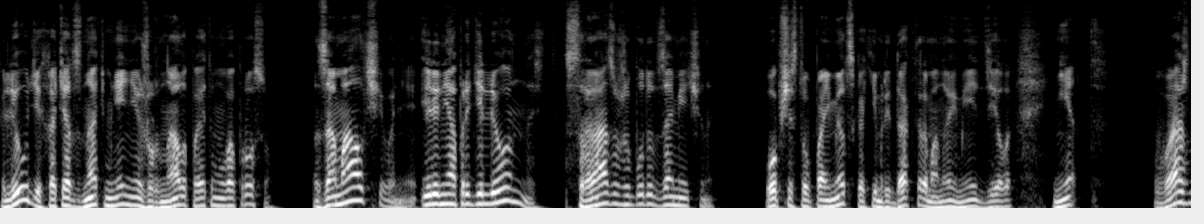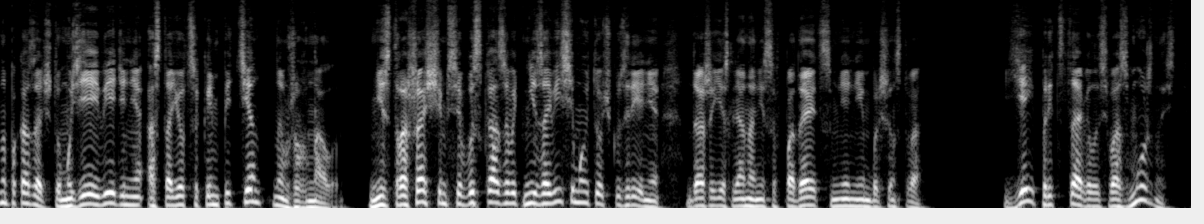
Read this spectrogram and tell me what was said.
Люди хотят знать мнение журнала по этому вопросу. Замалчивание или неопределенность сразу же будут замечены. Общество поймет, с каким редактором оно имеет дело. Нет. Важно показать, что музееведение остается компетентным журналом, не страшащимся высказывать независимую точку зрения, даже если она не совпадает с мнением большинства. Ей представилась возможность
